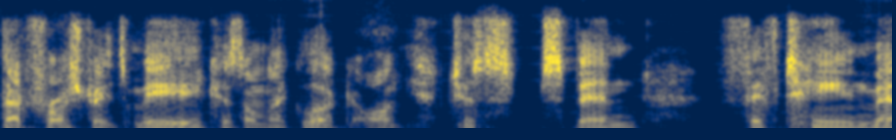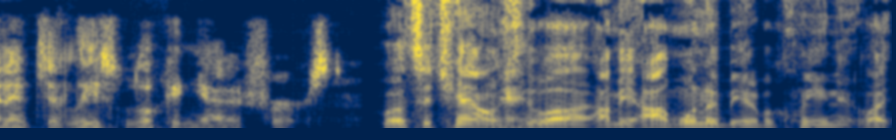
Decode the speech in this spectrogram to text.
that frustrates me because I'm like, look, I'll just spend 15 minutes at least looking at it first. Well, it's a challenge Yeah. to us. I mean, I want to be able to clean it. Like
